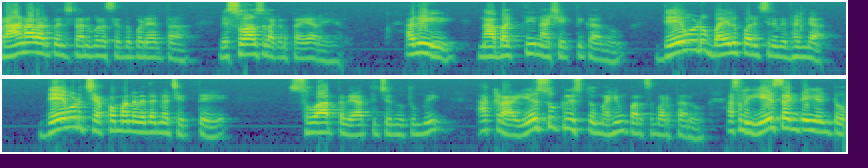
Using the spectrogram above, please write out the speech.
ప్రాణాలు అర్పించడానికి కూడా సిద్ధపడేంత విశ్వాసులు అక్కడ తయారయ్యారు. అది నా భక్తి నా శక్తి కాదు. దేవుడు బయలుపరిచిన విధంగా దేవుడు చెప్పమన్న విధంగా చెప్తే సువార్త వ్యాప్తి చెందుతుంది. అక్కడ యేసుక్రీస్తు మహింపరచబడతారు. అసలు ఏసు అంటే ఏంటో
